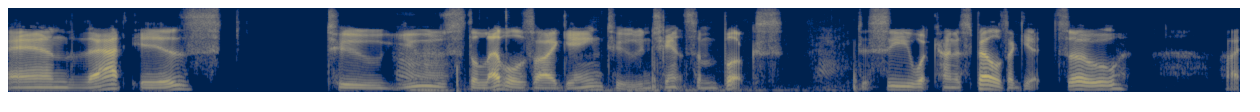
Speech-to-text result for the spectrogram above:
and that is to hmm. use the levels I gain to enchant some books to see what kind of spells I get. So, I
